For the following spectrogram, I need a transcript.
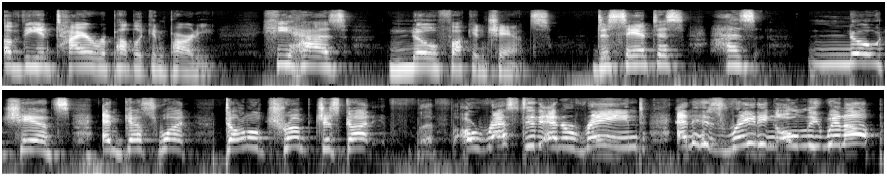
of the entire Republican Party. He has no fucking chance. DeSantis has no chance. And guess what? Donald Trump just got arrested and arraigned and his rating only went up.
